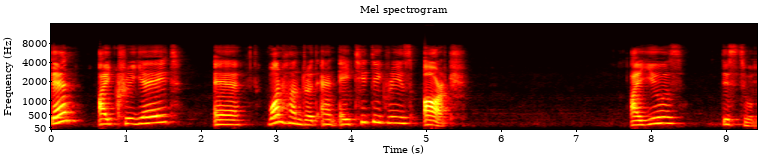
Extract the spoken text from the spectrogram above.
Then I create a 180 degrees arc. I use this tool.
